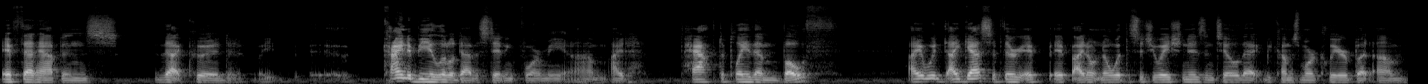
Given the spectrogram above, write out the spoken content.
if that happens, that could kind of be a little devastating for me. Um, I'd have to play them both I would, I guess, if they're if if I don't know what the situation is until that becomes more clear. But um,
